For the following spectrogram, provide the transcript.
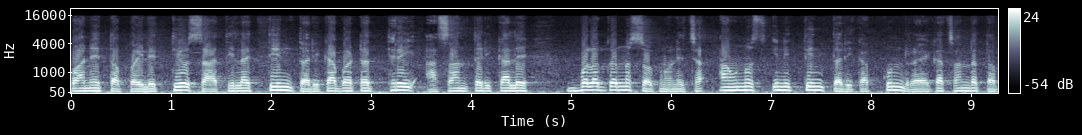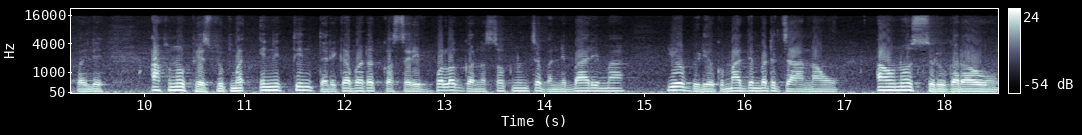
भने तपाईँले त्यो साथीलाई तिन तरिकाबाट धेरै आसान तरिकाले ब्लक गर्न सक्नुहुनेछ। आउनुहोस् यिनी तिन तरिका कुन रहेका छन् र तपाईँले आफ्नो फेसबुकमा यिनी तिन तरिकाबाट कसरी ब्लक गर्न सक्नुहुन्छ भन्ने बारेमा यो भिडियोको माध्यमबाट जानौँ। आउनुहोस् सुरु गरौँ।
